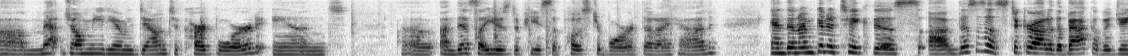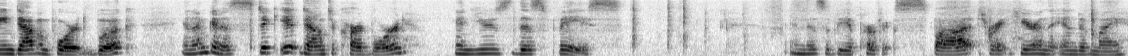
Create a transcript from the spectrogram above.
uh, matte gel medium down to cardboard and uh, on this I used a piece of poster board that I had. And then I'm going to take this, um, this is a sticker out of the back of a Jane Davenport book. And I'm going to stick it down to cardboard and use this face. And this would be a perfect spot right here in the end of my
